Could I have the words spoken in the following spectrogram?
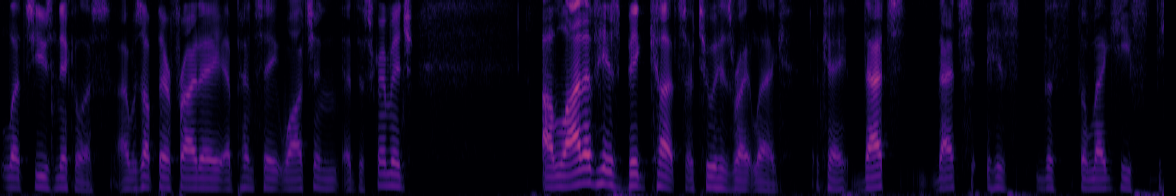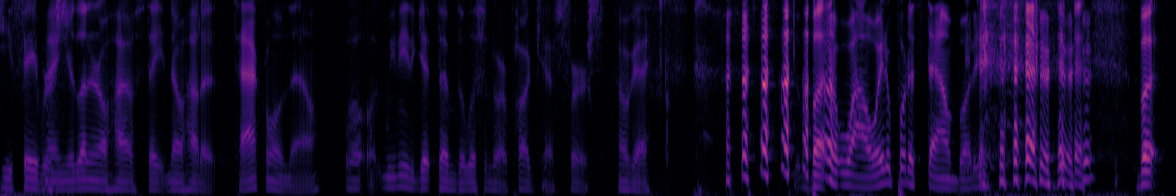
let's use Nicholas. I was up there Friday at Penn State watching at the scrimmage. A lot of his big cuts are to his right leg. Okay, that's that's his this the leg he he favors. Man, you're letting Ohio State know how to tackle him now. well, we need to get them to listen to our podcast first. Okay. But wow, way to put us down, buddy. but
